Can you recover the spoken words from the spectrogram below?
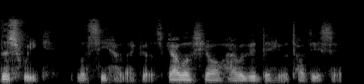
this week. Let's see how that goes. God bless you all. Have a good day. We'll talk to you soon.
